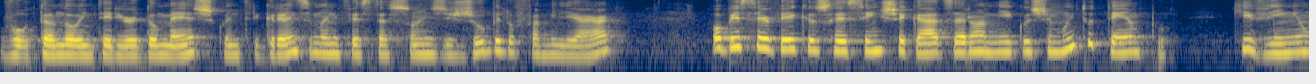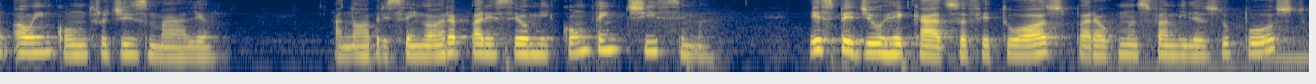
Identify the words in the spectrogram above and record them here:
Voltando ao interior doméstico, entre grandes manifestações de júbilo familiar, observei que os recém-chegados eram amigos de muito tempo que vinham ao encontro de Ismália. A nobre senhora pareceu-me contentíssima expediu recados afetuosos para algumas famílias do posto,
